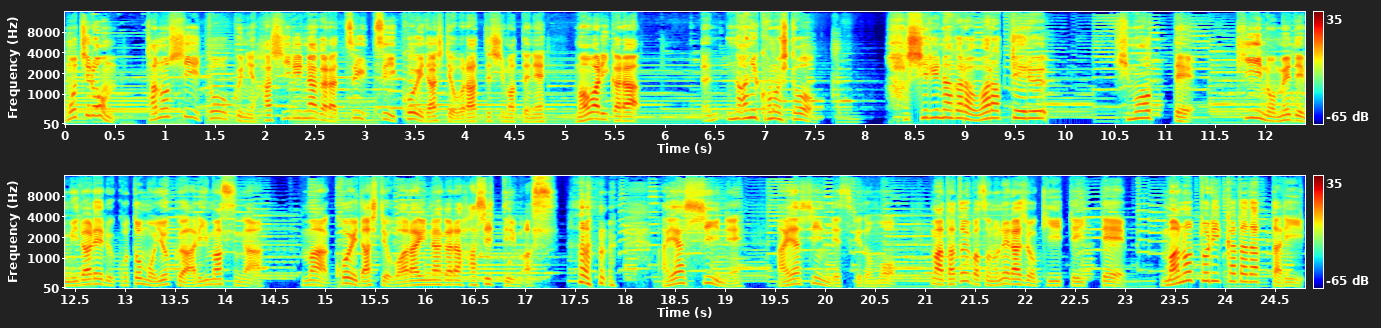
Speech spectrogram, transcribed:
もちろん楽しいトークに走りながらついつい声出して笑ってしまってね。周りから「え何この人？走りながら笑っている。キモ」ってキーの目で見られることもよくありますがまあ声出して笑いながら走っています。怪しいね。怪しいんですけども。まあ例えばそのねラジオを聞いていて間の取り方だったり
